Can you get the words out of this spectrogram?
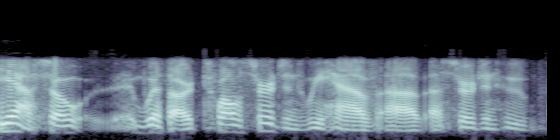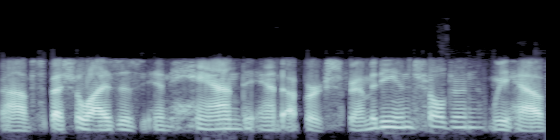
Yeah, so with our 12 surgeons, we have uh, a surgeon who uh, specializes in hand and upper extremity in children. We have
